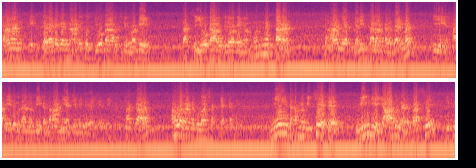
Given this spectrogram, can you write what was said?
තමන් එක්ක වැඩ කරන අනිකුත් යෝගාවචරය වගේ දක්ෂ යෝගාවචරය වගේ මොන්න තරම් ධානියක් වැලි කලං කළ දැම්ම ඒ හරියටම දන්න මේක ධානියට මේක වැලියට ඒක. සක්කාල අහුල ගන්න පුළුවන් ශක්තියක් ඇති මේ ධර්ම විචේත වීර්ය යාදුනට පස්සේ දිගට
